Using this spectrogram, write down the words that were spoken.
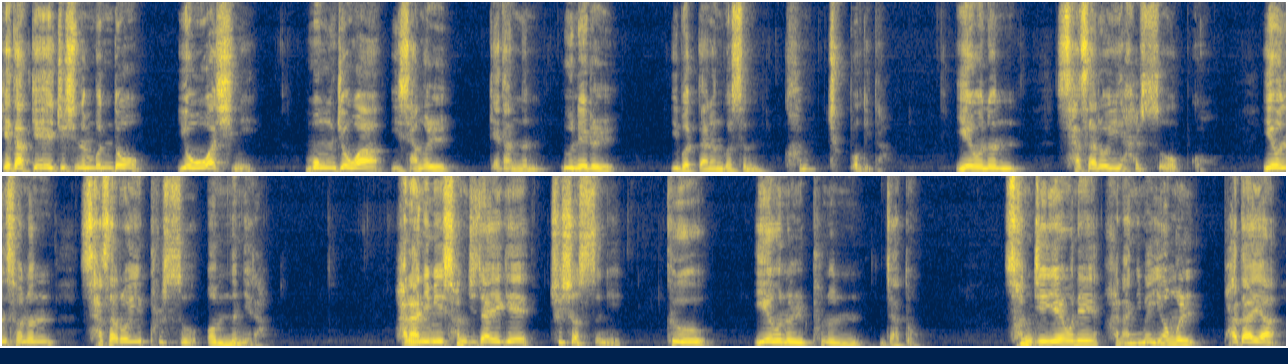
깨닫게 해주시는 분도 여호와시니 몽조와 이상을 깨닫는 은혜를 입었다는 것은 큰 축복이다. 예언은 사사로이 할 수 없고 예언서는 사사로이 풀 수 없느니라. 하나님이 선지자에게 주셨으니 그 예언을 푸는 자도 선지 예언에 하나님의 영을 받아야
